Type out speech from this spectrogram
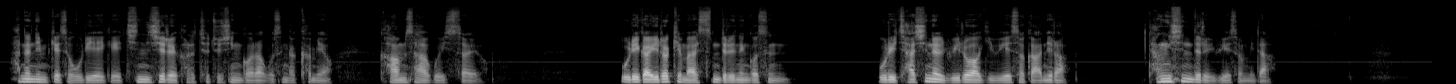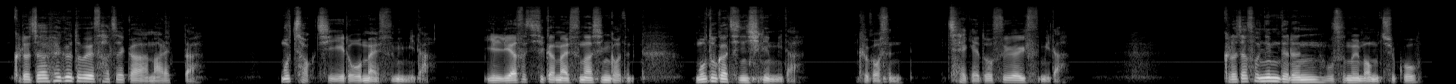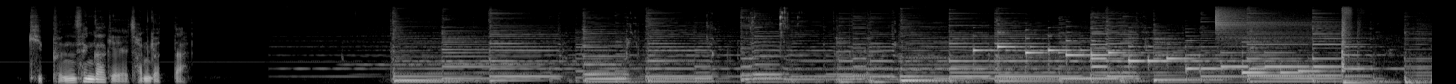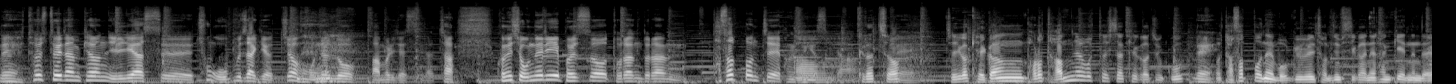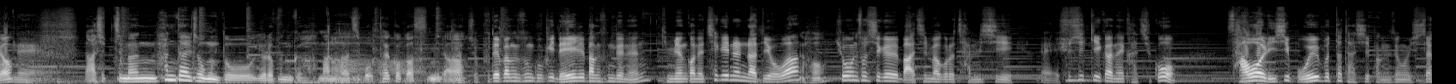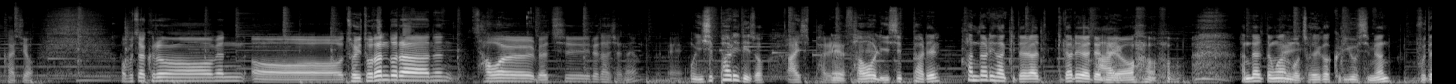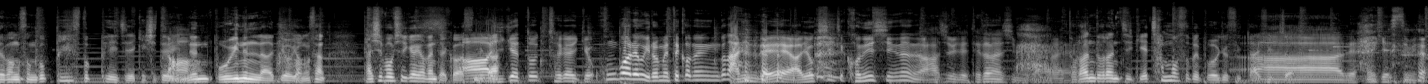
하느님께서 우리에게 진실을 가르쳐 주신 거라고 생각하며 감사하고 있어요. 우리가 이렇게 말씀드리는 것은 우리 자신을 위로하기 위해서가 아니라 당신들을 위해서입니다. 그러자 회교도의 사제가 말했다. 무척 지혜로운 말씀입니다. 일리아스 씨가 말씀하신 것은 모두가 진실입니다. 그것은 책에도 쓰여 있습니다. 그러자 손님들은 웃음을 멈추고 깊은 생각에 잠겼다. 네, 톨스토이 단편 일리아스 총 5부작이었죠. 네. 오늘도 마무리됐습니다. 자, 권희 씨 오늘이 벌써 도란도란 다섯 번째 방송이었습니다. 아, 그렇죠. 네. 저희가 개강 바로 다음 날부터 시작해가지고 네. 어, 다섯 번의 목요일 점심 시간을 함께했는데요. 네. 아쉽지만 한 달 정도 여러분과 만나지 아, 못할 것 같습니다. 그렇죠. 부대 방송국이 내일 방송되는 김명건의 책 읽는 라디오와 어허. 효원 소식을 마지막으로 잠시 예, 휴식 기간을 가지고 4월 25일부터 다시 방송을 시작하죠. 어, 보자 그러면 어 저희 도란도란은 4월 며칠에 다시나요? 네. 어, 28일이죠. 아 28일. 네, 4월 28일 한 달이나 기다려 기다려야 되네요. 한 달 동안 네. 뭐 저희가 그리우시면 부대 방송국 페이스북 페이지에 게시되어 아. 있는 보이는 라디오 영상 다시 보시게 하면 될 것 같습니다. 아 이게 또 저희가 이렇게 홍보하려고 이런 멘트 꺼내는 건 아닌데 아, 역시 이제 건일 씨는 아주 이제 대단하십니다. 네. 도란도란지기의 참모습을 보여줄 수 있다 하시죠. 아, 네 알겠습니다.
